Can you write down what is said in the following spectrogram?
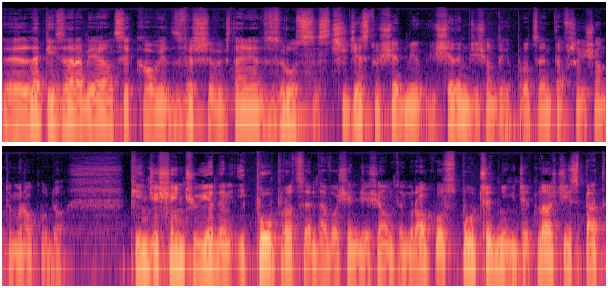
lepiej zarabiających kobiet z wyższym wykształceniem wzrósł z 37,7% w 60 roku do 51,5% w 80 roku, współczynnik dzietności spadł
